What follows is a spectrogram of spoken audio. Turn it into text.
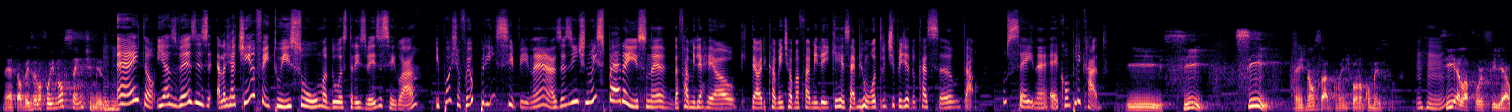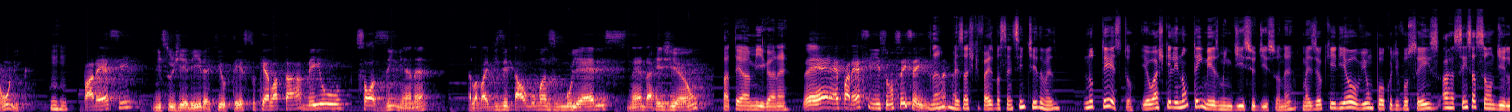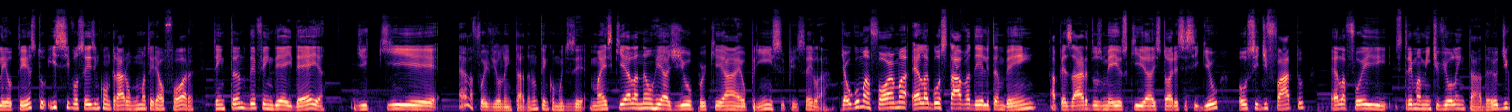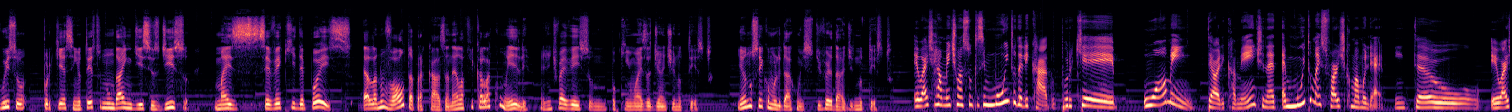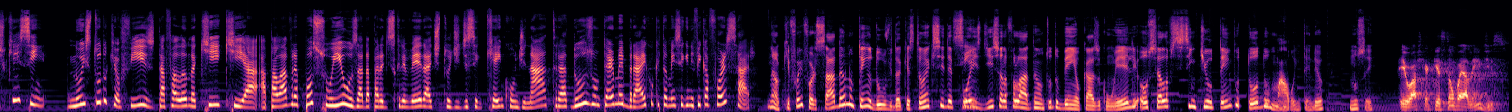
Né? Talvez ela foi inocente mesmo. Uhum. É, então. E às vezes ela já tinha feito isso uma, duas, três vezes, sei lá. E, poxa, foi o príncipe, né? Às vezes a gente não espera isso, né? Da família real, que teoricamente é uma família aí que recebe um outro tipo de educação e tal. Não sei, né? É complicado. E se, se, a gente não sabe, como a gente falou no começo, uhum. se ela for filha única, uhum. parece me sugerir aqui o texto que ela tá meio sozinha, né? Ela vai visitar algumas mulheres, né, da região. Pra ter amiga, né? É, parece isso, não sei se é isso. Não, né? mas acho que faz bastante sentido mesmo. No texto, eu acho que ele não tem mesmo indício disso, né? Mas eu queria ouvir um pouco de vocês a sensação de ler o texto e se vocês encontraram algum material fora, tentando defender a ideia de que ela foi violentada, não tem como dizer, mas que ela não reagiu porque, ah, é o príncipe, sei lá. De alguma forma, ela gostava dele também, apesar dos meios que a história se seguiu, ou se de fato ela foi extremamente violentada. Eu digo isso porque assim, o texto não dá indícios disso, mas você vê que depois ela não volta para casa, né? Ela fica lá com ele. A gente vai ver isso um pouquinho mais adiante no texto. E eu não sei como lidar com isso, de verdade, no texto. Eu acho realmente um assunto assim muito delicado, porque um homem, teoricamente, né, é muito mais forte que uma mulher. Então, eu acho que sim, no estudo que eu fiz, tá falando aqui que a, a palavra possuiu, usada para descrever a atitude de quem condenar, traduz um termo hebraico que também significa forçar. Não, que foi forçada, eu não tenho dúvida. A questão é que se depois Sim. disso ela falou, ah, não, tudo bem, eu caso com ele, ou se ela se sentiu o tempo todo mal, entendeu? Não sei. Eu acho que a questão vai além disso.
